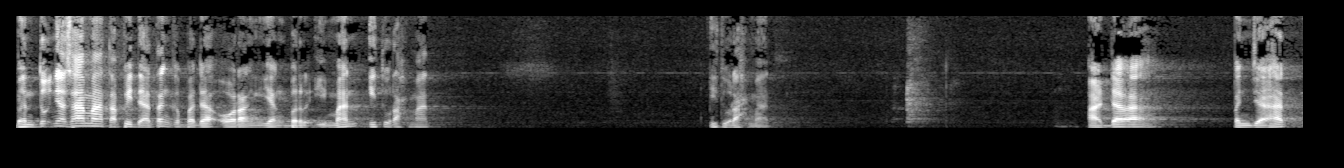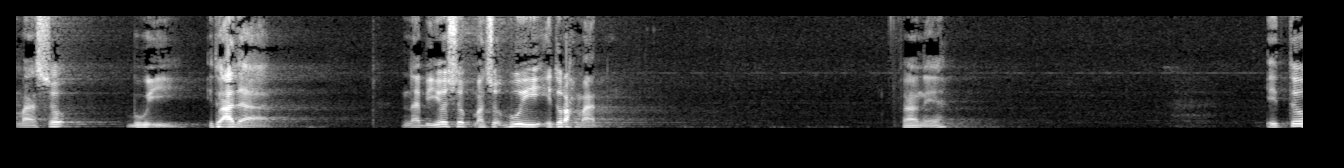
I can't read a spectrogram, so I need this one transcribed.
Bentuknya sama tapi datang kepada orang yang beriman itu rahmat. Itu rahmat. Ada penjahat masuk bui, itu adab. Nabi Yusuf masuk bui itu rahmat. Paham ya? Itu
